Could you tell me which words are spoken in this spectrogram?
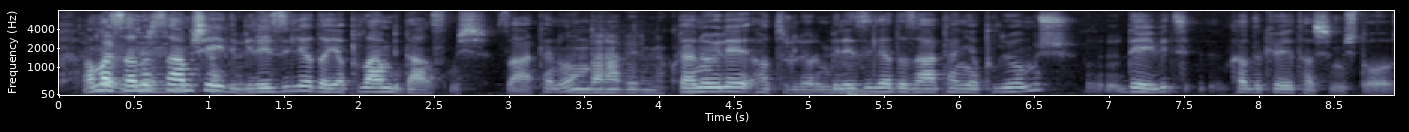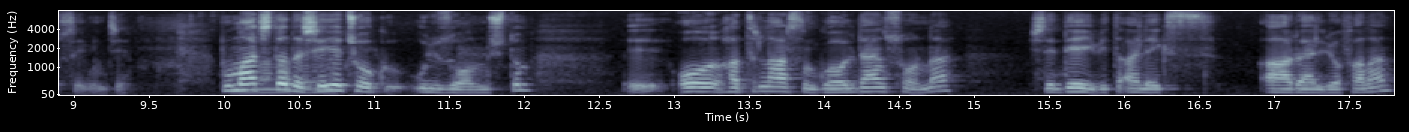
Tabii Ama tabii, sanırsam David şeydi. çıkarttı. Brezilya'da yapılan bir dansmış zaten o. Ondan haberim yok. Ben öyle hatırlıyorum. Brezilya'da zaten yapılıyormuş. David Kadıköy'e taşımıştı o sevinci. Bu Ondan maçta da şeye yok. çok uyuz olmuştum. Ee, o hatırlarsın golden sonra işte David, Alex, Aurelio falan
